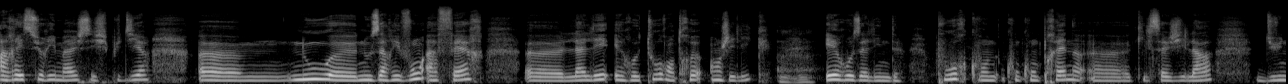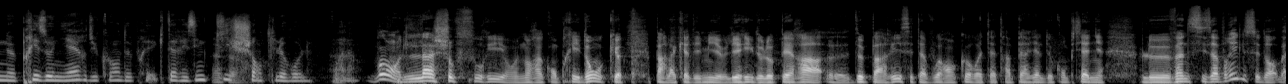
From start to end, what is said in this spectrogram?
arrêts sur image, si je puis dire, euh, nous, euh, nous arrivons à faire euh, l'aller et retour entre Angélique Mhm. et Rosalinde pour qu'on qu'on comprenne euh, qu'il s'agit là d'une prisonnière du camp de Térésine qui chante le rôle. Voilà. Bon, la chauve-souris, on aura compris donc par l'Académie euh, lyrique de l'Opéra euh, de Paris. C'est à voir encore au Théâtre impérial de Compiègne le 26 avril. C'est dans... bah,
